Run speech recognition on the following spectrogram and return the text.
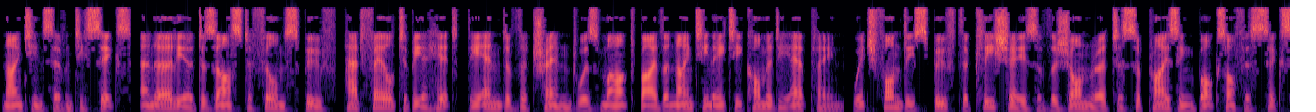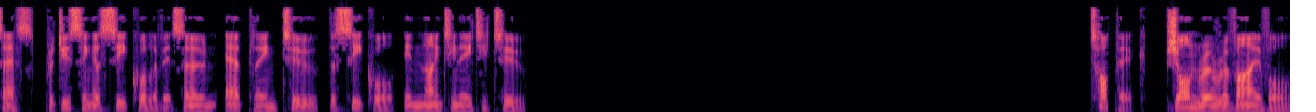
1976, an earlier disaster film spoof, had failed to be a hit. The end of the trend was marked by the 1980 comedy Airplane, which fondly spoofed the clichés of the genre to surprising box office success, producing a sequel of its own, Airplane 2, the sequel, in 1982. Topic: Genre revival.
